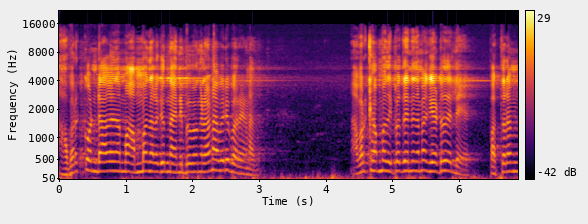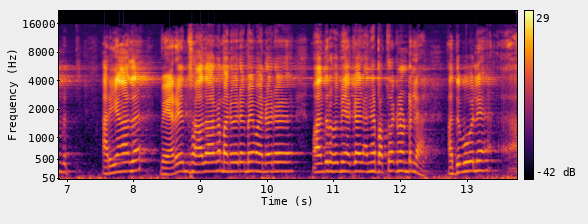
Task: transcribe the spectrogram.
അവർക്കുണ്ടാകുന്ന അമ്മ നൽകുന്ന അനുഭവങ്ങളാണ് അവർ പറയണത്. അവർക്ക് അമ്മ ഇപ്പം തന്നെ നമ്മൾ കേട്ടതല്ലേ? പത്രം അറിയാതെ വേറെ സാധാരണ മനോരമ മനോര മാതൃഭൂമിയൊക്കെ അങ്ങനെ പത്രങ്ങളുണ്ടല്ലോ അതുപോലെ ആ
